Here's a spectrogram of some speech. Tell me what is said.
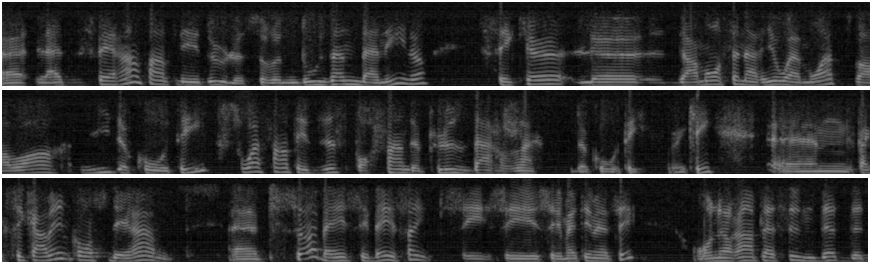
Euh, la différence entre les deux, là, sur une douzaine d'années, c'est que le dans mon scénario à moi, tu vas avoir mis de côté 70% de plus d'argent de côté. OK? Euh, fait que c'est quand même considérable. Euh, Puis ça, ben c'est bien simple. C'est mathématique. On a remplacé une dette de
